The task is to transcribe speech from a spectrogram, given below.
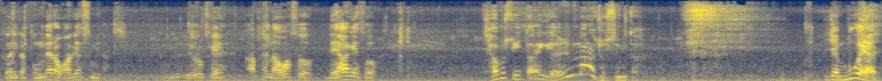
그러니까 동네라고 하겠습니다. 이렇게 앞에 나와서 내항에서 잡을 수 있다는 게 얼마나 좋습니까? 이제 묵어야지.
